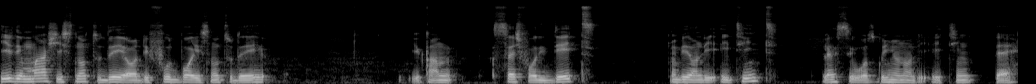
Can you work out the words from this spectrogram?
If the match is not today or the football is not today you can search for the date maybe on the 18th let's see what's going on on the 18th there.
